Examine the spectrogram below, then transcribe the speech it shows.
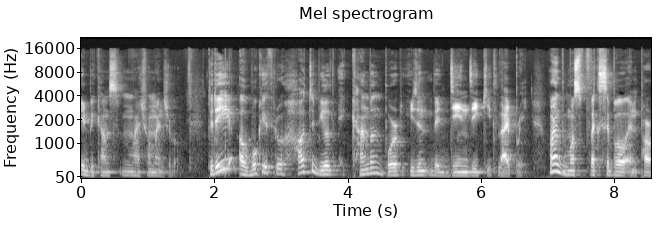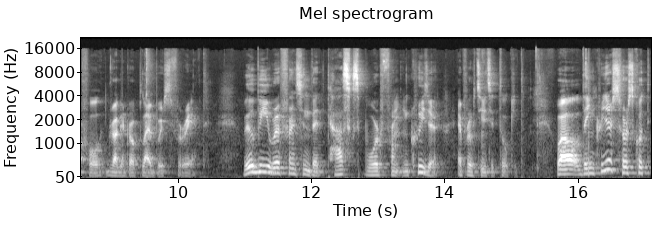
it becomes much more manageable. Today, I'll walk you through how to build a Kanban board using the DND Kit library, one of the most flexible and powerful drag and drop libraries for React. We'll be referencing the tasks board from Increaser, a productivity toolkit. While the Increaser source code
